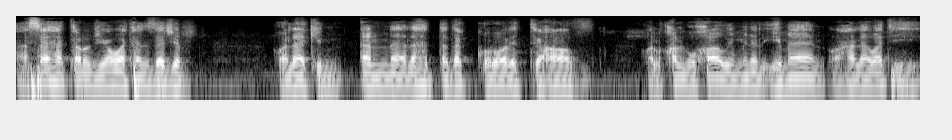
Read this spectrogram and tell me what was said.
عساها ترجع وتنزجر ولكن أن لها التذكر والاتعاظ والقلب خاو من الإيمان وحلاوته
